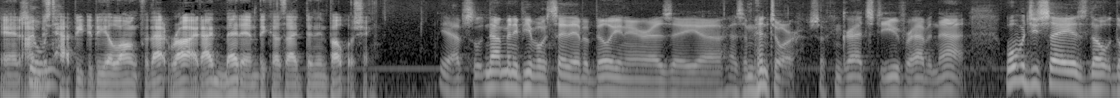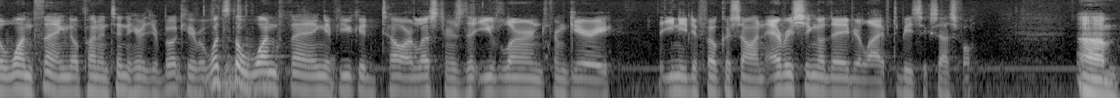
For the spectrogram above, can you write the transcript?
And so I'm just happy to be along for that ride. I met him because I'd been in publishing. Yeah, absolutely. Not many people can say they have a billionaire as a uh, as a mentor. So congrats to you for having that. What would you say is the the one thing? No pun intended here with your book here, but what's the one thing if you could tell our listeners that you've learned from Gary that you need to focus on every single day of your life to be successful? Um,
